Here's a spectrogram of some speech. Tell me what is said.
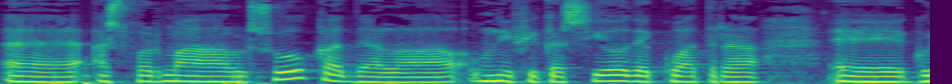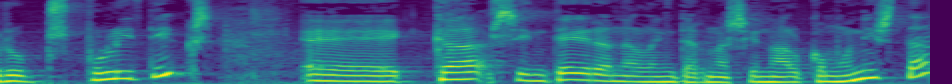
eh, es forma el SUC de la unificació de quatre eh, grups polítics eh, que s'integren a la Internacional Comunista,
